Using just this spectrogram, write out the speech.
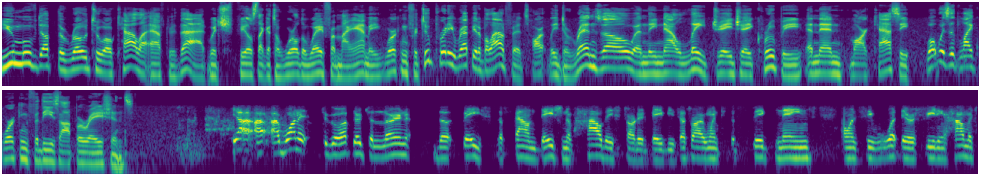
You moved up the road to Ocala after that, which feels like it's a world away from Miami, working for two pretty reputable outfits, Hartley DeRenzo and the now late J.J. Crupi, and then Mark Casse. What was it like working for these operations? Yeah, I, I wanted to go up there to learn the base, the foundation of how they started babies. That's why I went to the big names. I wanted to see what they were feeding, how much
